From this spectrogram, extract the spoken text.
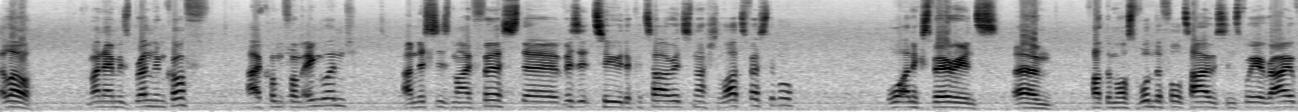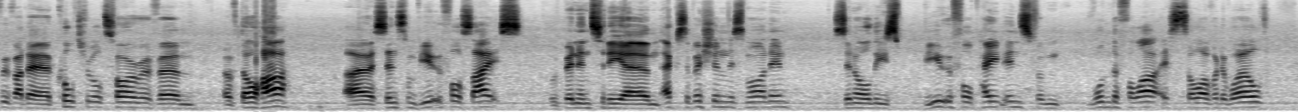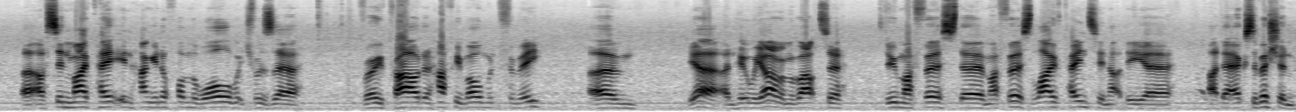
Hello, my name is Brendan Cuff. I come from England and this is my first uh, visit to the Qatar International Arts Festival. What an experience. Um, had the most wonderful time since we arrived. We've had a cultural tour of, um, of Doha, uh, seen some beautiful sights. We've been into the um, exhibition this morning, seen all these beautiful paintings from wonderful artists all over the world. Uh, I've seen my painting hanging up on the wall, which was a very proud and happy moment for me. Um, yeah, and here we are. I'm about to do my first uh, my first live painting at the uh, at the exhibition.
